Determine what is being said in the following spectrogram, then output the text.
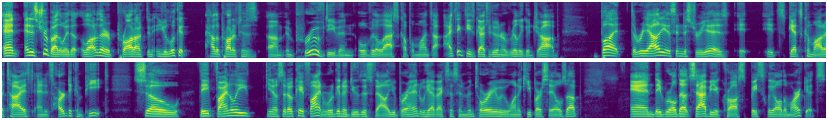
And and it's true, by the way, that a lot of their product, and you look at how the product has um, improved even over the last couple months. I think these guys are doing a really good job. But the reality of this industry is it it gets commoditized and it's hard to compete. So they finally you know said okay fine we're going to do this value brand. We have excess inventory. We want to keep our sales up. And they rolled out savvy across basically all the markets.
